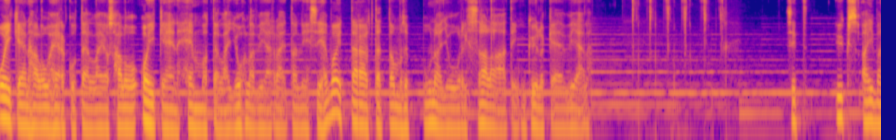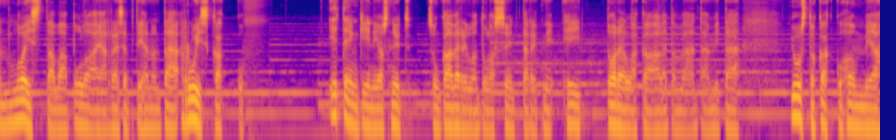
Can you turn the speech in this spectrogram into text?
oikein haluaa herkutella, jos haluaa oikein hemmotella juhlavieraita, niin siihen voi täräyttää tuommoisen punajuurisalaatin kylkeen vielä. Sitten yksi aivan loistava pulaajan reseptihän on tämä ruiskakku. Etenkin jos nyt sun kaverilla on tulossa synttärit, niin ei todellakaan aleta vääntää mitään juustokakkuhommia,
